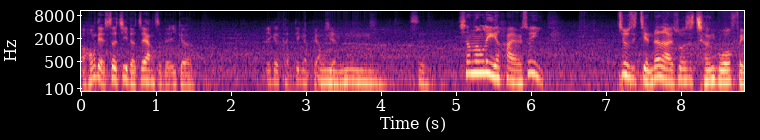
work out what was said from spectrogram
呃红点设计的这样子的一个一个肯定的表现。嗯，是相当厉害，所以就是简单来说是成果斐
